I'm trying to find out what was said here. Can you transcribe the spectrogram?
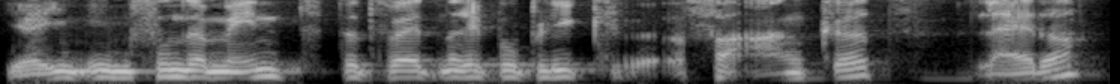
ja im, im Fundament der Zweiten Republik verankert, leider.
